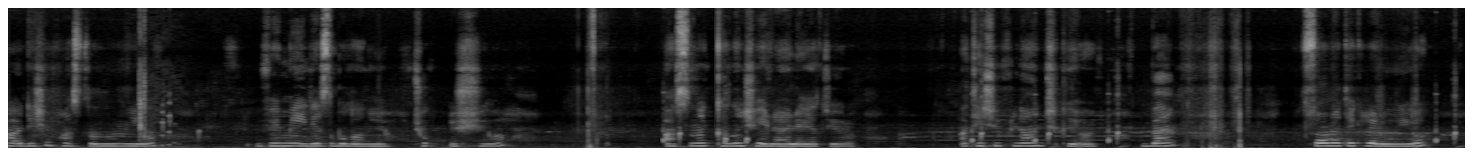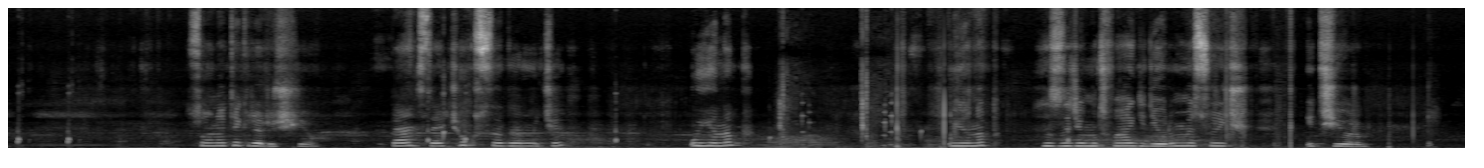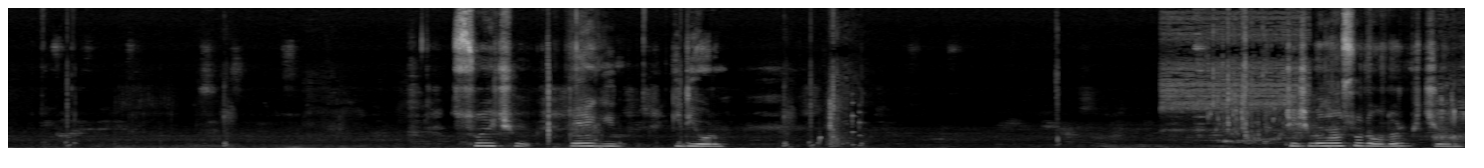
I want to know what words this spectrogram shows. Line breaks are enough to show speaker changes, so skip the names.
kardeşim hastalanıyor ve midesi bulanıyor. Çok üşüyor. Aslında kalın şeylerle yatıyorum. Ateşi falan çıkıyor. Ben sonra tekrar uyuyor. Sonra tekrar üşüyor. Bense çok susadığım için uyanıp uyanıp hızlıca mutfağa gidiyorum ve su iç, içiyorum. Su içmeye gi- gidiyorum. Çeşmeden su doldurup içiyorum.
